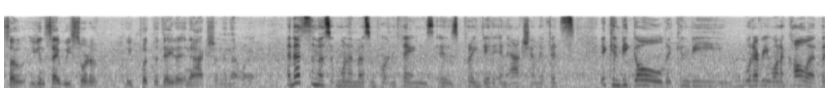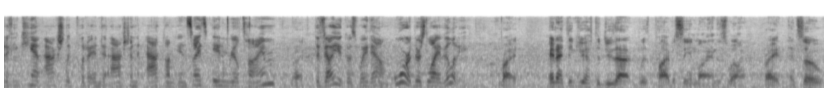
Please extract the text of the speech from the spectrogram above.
So you can say we sort of, we put the data in action in that way. And that's the most, one of the most important things is putting data in action. If it's, it can be gold, it can be whatever you want to call it, but if you can't actually put it into action, act on insights in real time, right. the value goes way down, or there's liability. Right, and I think you have to do that with privacy in mind as well, right? And so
